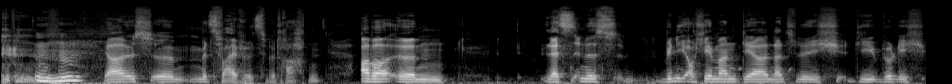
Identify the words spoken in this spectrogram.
ja, ist äh, mit Zweifel zu betrachten. Aber ähm, letzten Endes bin ich auch jemand, der natürlich die wirklich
